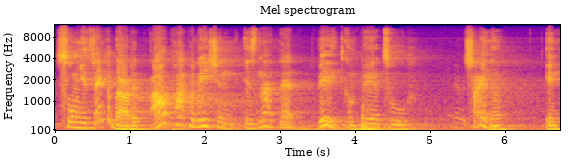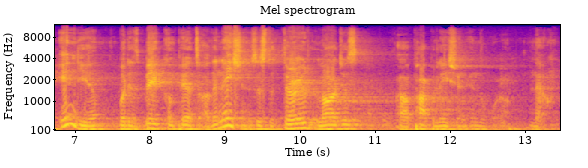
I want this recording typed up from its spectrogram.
So when you think about it, our population is not that big compared to China and India, but it's big compared to other nations. It's the third largest uh, population in the world now.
